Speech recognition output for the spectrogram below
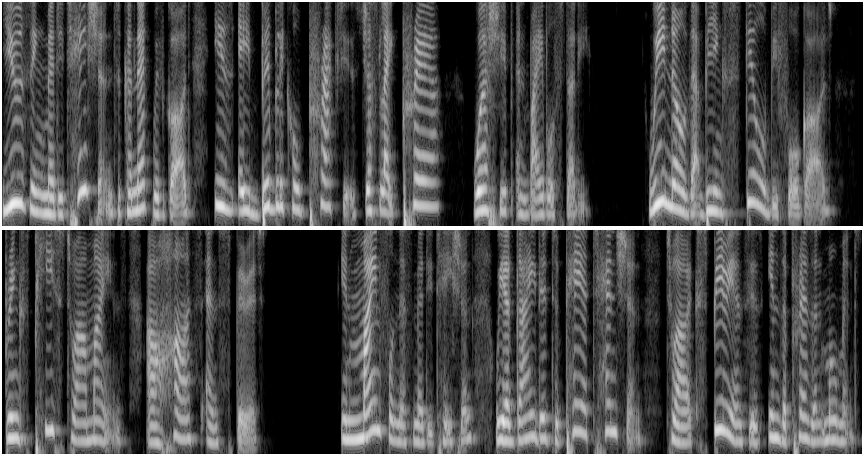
Using meditation to connect with God is a biblical practice, just like prayer, worship, and Bible study. We know that being still before God brings peace to our minds, our hearts, and spirit. In mindfulness meditation, we are guided to pay attention to our experiences in the present moment.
